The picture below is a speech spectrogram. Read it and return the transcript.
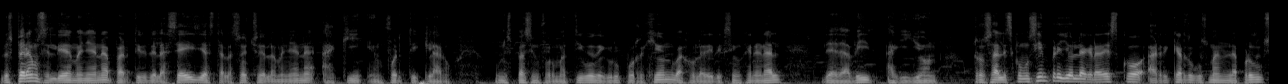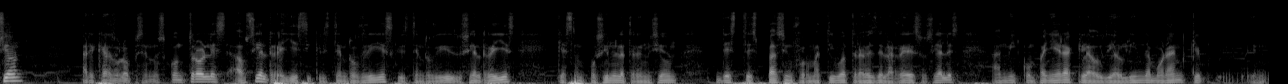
Lo esperamos el día de mañana a partir de las 6 y hasta las 8 de la mañana aquí en Fuerte y Claro, un espacio informativo de Grupo Región bajo la dirección general de David Aguillón Rosales. Como siempre, yo le agradezco a Ricardo Guzmán en la producción, a Ricardo López en los controles, a Ociel Reyes y Cristian Rodríguez, Cristian Rodríguez y Ociel Reyes, que hacen posible la transmisión de este espacio informativo a través de las redes sociales, a mi compañera Claudia Olinda Morán, que en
